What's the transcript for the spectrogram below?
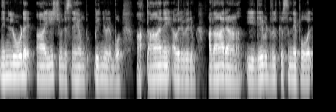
നിന്നിലൂടെ ആ യേശുവിന്റെ സ്നേഹം പിരിഞ്ഞു വരുമ്പോൾ ആ താനെ അവർ വരും. അതാരാണ് ഈ ഡേവിഡ് വിൽക്കർസനെ പോലെ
